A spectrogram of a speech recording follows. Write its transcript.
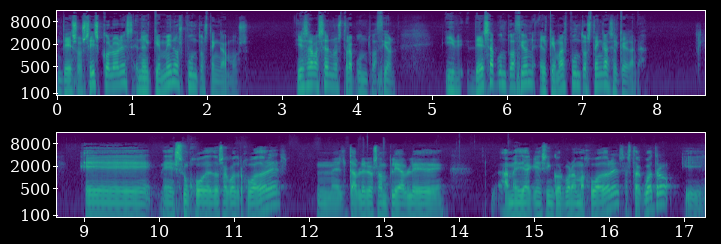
de esos seis colores en el que menos puntos tengamos. Y esa va a ser nuestra puntuación. Y de esa puntuación, el que más puntos tenga es el que gana. Eh, es un juego de dos a cuatro jugadores. El tablero es ampliable a medida que se incorporan más jugadores, hasta cuatro, y,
